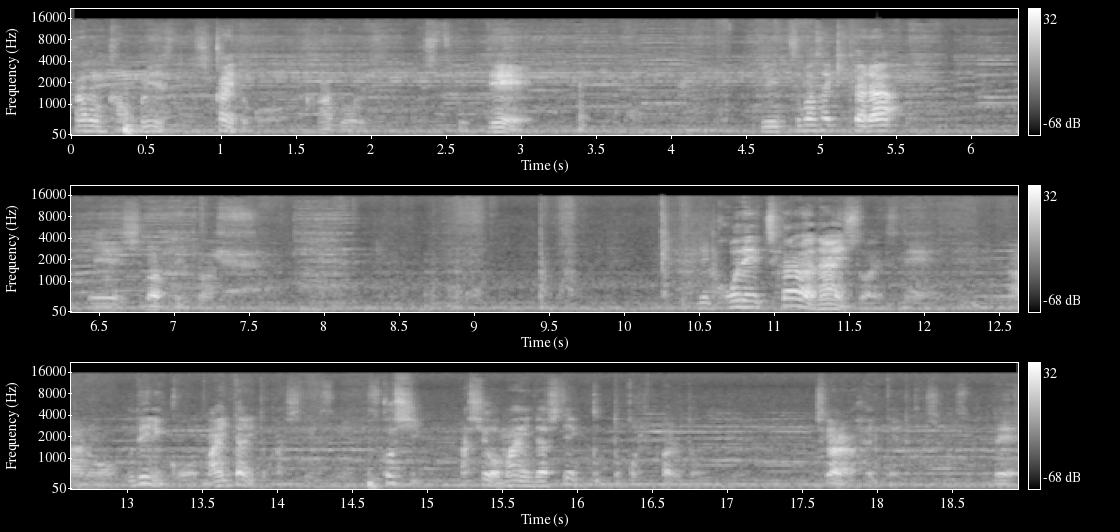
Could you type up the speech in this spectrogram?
かかとのカップにですねしっかりとこうかかとをですね押し付けてでつま先から、えー、縛っていきます。でここで力がない人はですねあの腕にこう巻いたりとかしてですね少し足を前に出してグッとこう引っ張ると力が入ったりとかしますので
